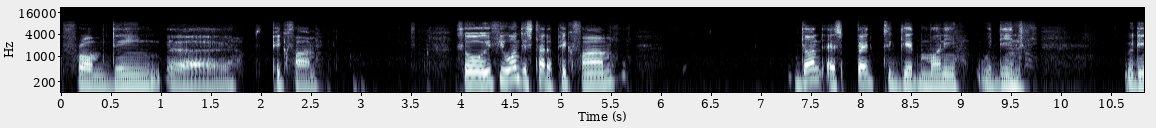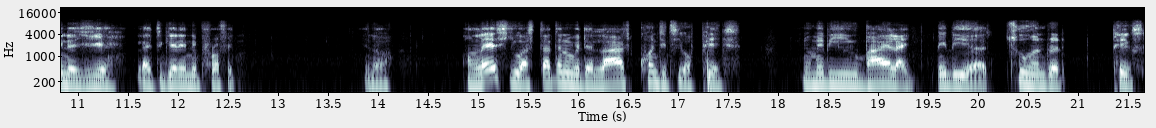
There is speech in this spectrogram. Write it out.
from doing uh, pig farming? So if you want to start a pig farm, don't expect to get money within within a year, like to get any profit. You know, unless you are starting with a large quantity of pigs. You know, maybe you buy like maybe uh, 200 pigs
